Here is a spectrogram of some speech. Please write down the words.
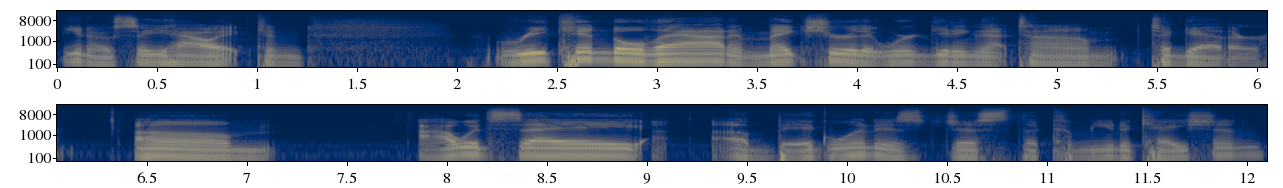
you know, see how it can rekindle that and make sure that we're getting that time together. Um, I would say a big one is just the communication.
